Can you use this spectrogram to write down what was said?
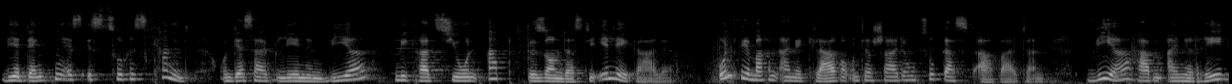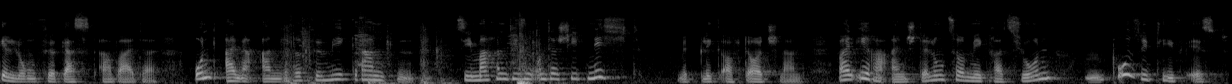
Wir denken, es ist zu riskant und deshalb lehnen wir Migration ab, besonders die illegale. Und wir machen eine klare Unterscheidung zu Gastarbeitern. Wir haben eine Regelung für Gastarbeiter und eine andere für Migranten. Sie machen diesen Unterschied nicht mit Blick auf Deutschland, weil ihre Einstellung zur Migration hm, positiv ist.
